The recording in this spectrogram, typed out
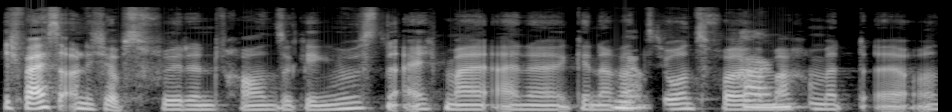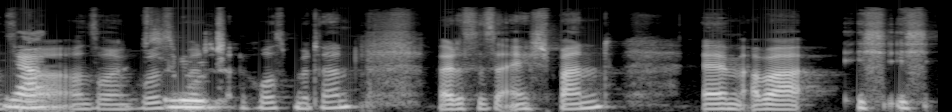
Ich weiß auch nicht, ob es früher den Frauen so ging. Wir müssten eigentlich mal eine Generationsfolge ja, machen mit äh, unserer, ja, unseren Großmüt Großmüttern, weil das ist eigentlich spannend. Ähm, aber ich, ich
